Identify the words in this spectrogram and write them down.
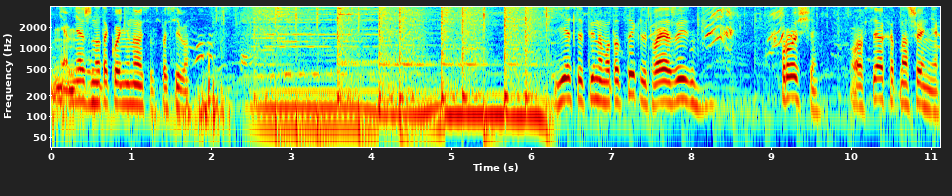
Не, мне жена такое не носит, спасибо. Если ты на мотоцикле, твоя жизнь проще во всех отношениях.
